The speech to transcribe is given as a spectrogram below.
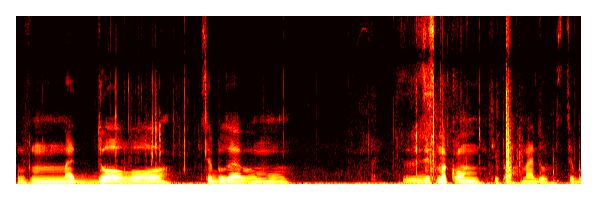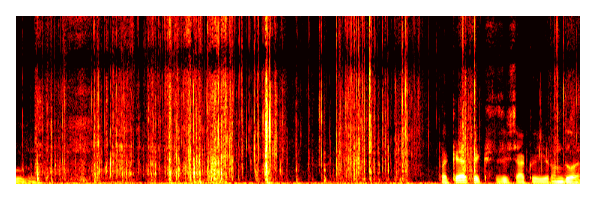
в медово-цибулевому зі смаком, типа меду з цибулею. Пакетик зі всякою ерундою.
